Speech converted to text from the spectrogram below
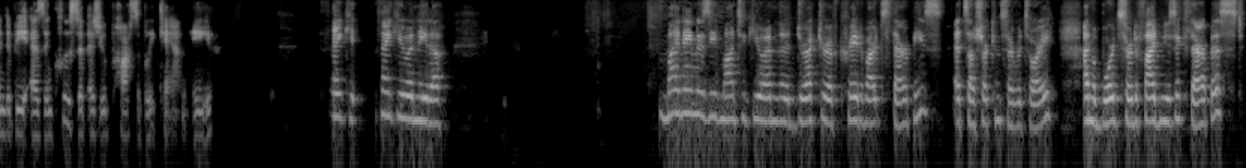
and to be as inclusive as you possibly can. Eve. Thank you. Thank you, Anita. My name is Eve Montague. I'm the Director of Creative Arts Therapies at South Shore Conservatory. I'm a board certified music therapist.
